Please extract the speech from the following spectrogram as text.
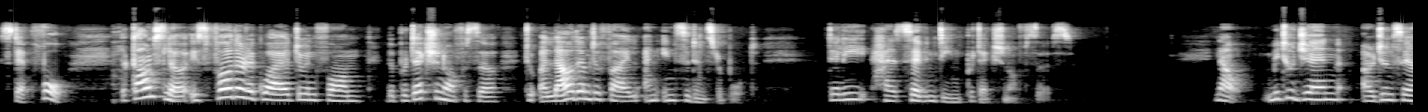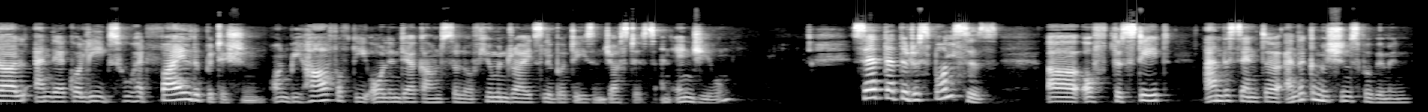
Step 4. The counselor is further required to inform the protection officer to allow them to file an incidents report. Delhi has 17 protection officers. Now, Mithu Jain, Arjun Syal, and their colleagues who had filed the petition on behalf of the All India Council of Human Rights, Liberties and Justice, an NGO, said that the responses uh, of the state and the center and the commissions for women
